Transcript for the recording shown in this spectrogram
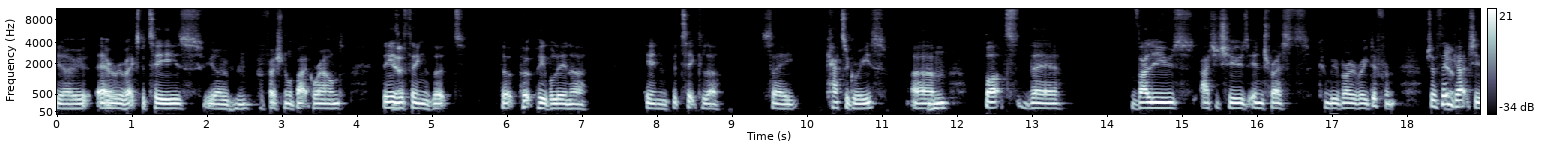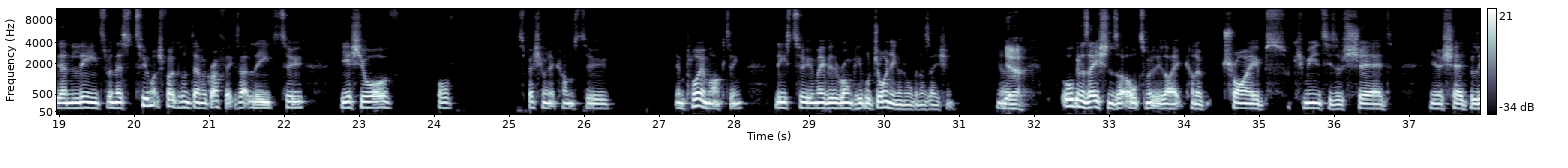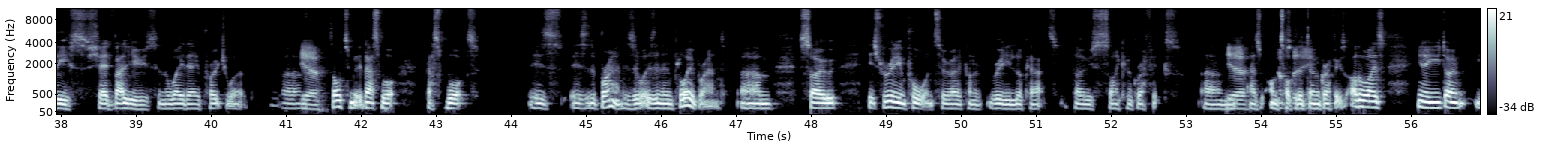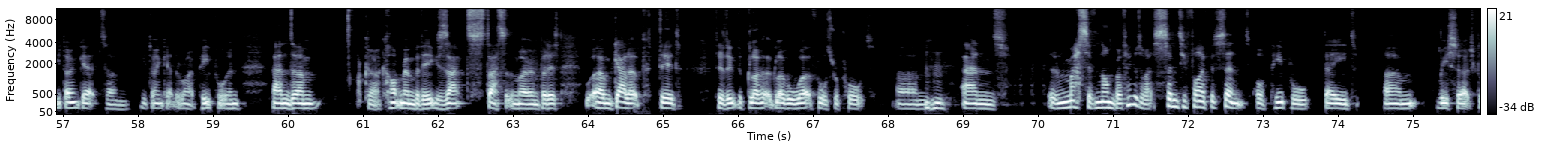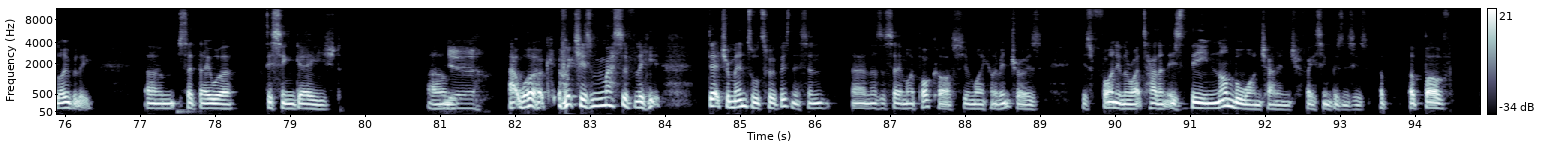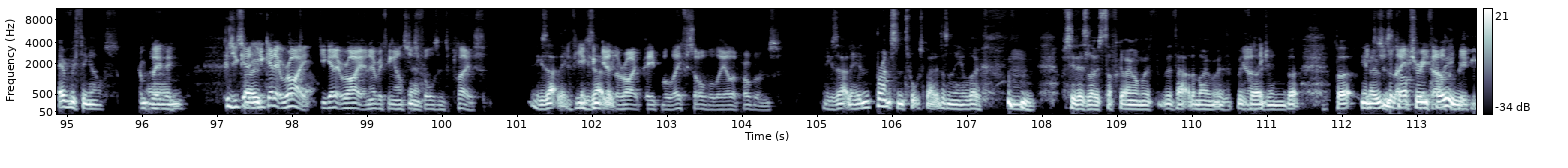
you know, area of expertise, you know, mm-hmm. professional background. These yeah. are things that that put people in a in particular, say, categories, um, mm-hmm. but they're values, attitudes, interests can be very, very different, which I think yep. actually then leads when there's too much focus on demographics, that leads to the issue of of especially when it comes to employer marketing, leads to maybe the wrong people joining an organization. You know, yeah. Organizations are ultimately like kind of tribes, communities of shared, you know, shared beliefs, shared values in the way they approach work. Um, yeah. So ultimately that's what that's what is is a brand, is, is an employer brand. Um, so it's really important to uh, kind of really look at those psychographics um, yeah, as on absolutely. top of the demographics. Otherwise, you know, you don't you don't get um, you don't get the right people. And and um, I can't remember the exact stat at the moment, but it's um, Gallup did did the, the global workforce report, um, mm-hmm. and a massive number. I think it was about seventy five percent of people they'd um, researched globally um, said they were disengaged um, yeah. at work, which is massively detrimental to a business. And and as I say in my podcast, in my kind of intro is is finding the right talent is the number one challenge facing businesses above everything else. Completely, because you get so, you get it right, you get it right, and everything else just falls into place. Exactly. If you exactly. can get the right people, they solve all the other problems. Exactly, and Branson talks about it, doesn't he? Although mm. obviously there's loads of stuff going on with, with that at the moment with, with yeah, Virgin, but but you know, look after your employees.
